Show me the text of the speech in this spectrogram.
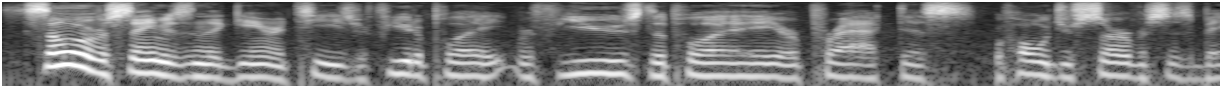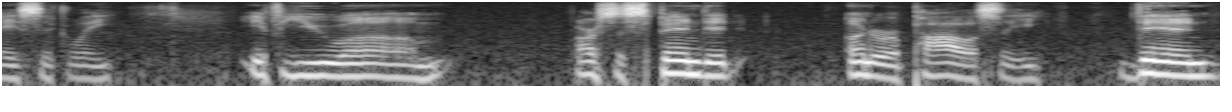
some of the same as in the guarantees: refuse to play, refuse to play or practice, withhold your services. Basically, if you um, are suspended under a policy, then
